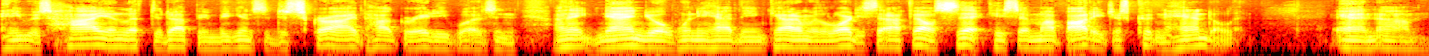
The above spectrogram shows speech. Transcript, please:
and he was high and lifted up and begins to describe how great he was. And I think Daniel, when he had the encounter with the Lord, he said, I felt sick. He said, My body just couldn't handle it. And um,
